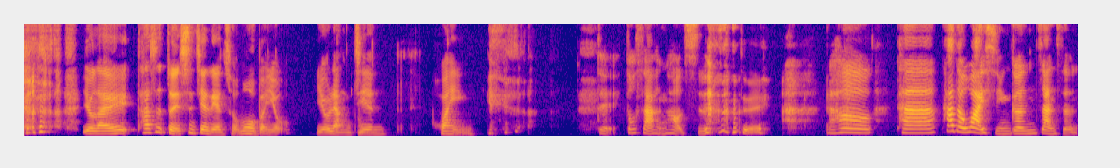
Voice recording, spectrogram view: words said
有来，他是对世界连锁，墨尔本有有两间，欢迎。对，豆沙很好吃。对，然后它它的外形跟战神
